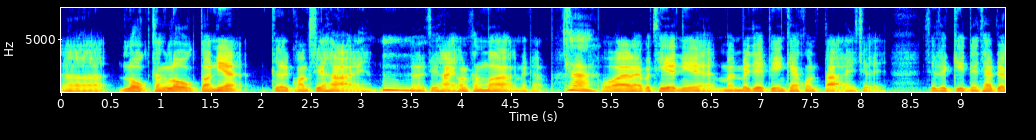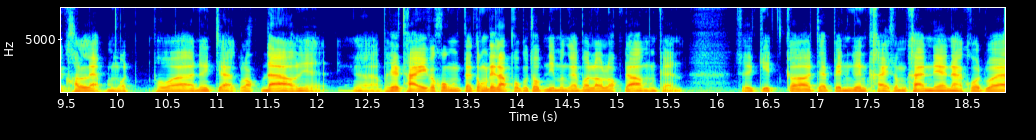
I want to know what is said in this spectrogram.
เอ่อโลกทั้งโลกตอนเนี้ย เกิดความเสียหายอืมเอ่อเสียหายค่อนข้างมากนะครับค่ะเพราะว่าหลายประเทศเนี่ยมันไม่ได้เพียงแค่คนตายเฉยเศรษฐกิจเนี่ยแทบจะคอลแลบหมด เพราะว่าเนื่องจากล็อกดาวน์เนี่ยเอ่อประเทศไทยก็คงจะต้องได้รับผลกระทบนี้เหมือนกันเพราะเราล็อกดาวน์เหมือนกัน เศรษฐกิจก็จะเป็นเงื่อนไขสำคัญในอนาคตว่า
